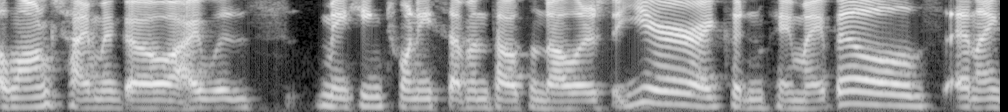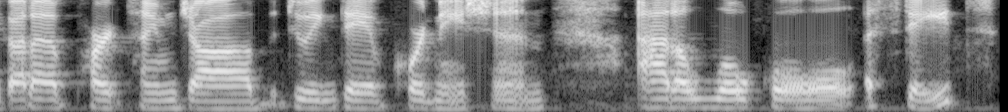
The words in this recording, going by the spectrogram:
a long time ago. I was making $27,000 a year. I couldn't pay my bills, and I got a part time job doing day of coordination at a local estate.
